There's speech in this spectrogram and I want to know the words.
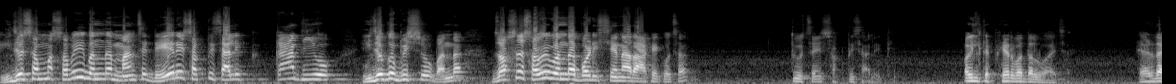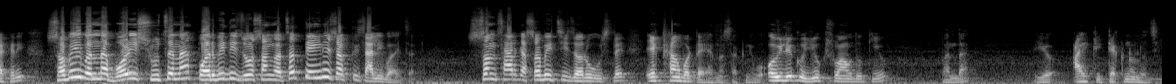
हिजोसम्म सबैभन्दा मान्छे धेरै शक्तिशाली कहाँ थियो? हिजोको विश्वभन्दा जसले सबैभन्दा बढी सेना राखेको छ त्यो चाहिँ शक्तिशाली थियो। अहिले त फेरबदल भएछ। हेर्दाखेरि सबैभन्दा बढी सूचना प्रविधि जोसँग छ त्यही नै शक्तिशाली भएछ। संसारका सबै चिजहरू उसले एक ठाउँबाट हेर्न सक्ने हो। अहिलेको युग सुहाउँदो के हो? भन्दा यो आइटी टेक्नोलोजी।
